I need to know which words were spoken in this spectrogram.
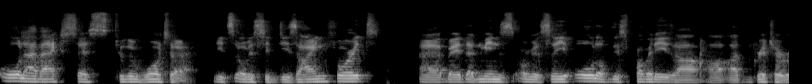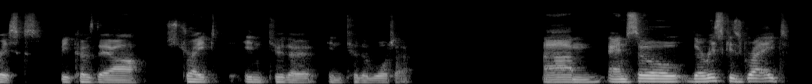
all have access to the water. It's obviously designed for it, uh, but that means obviously all of these properties are, are at greater risks because they are straight into the into the water. Um, and so the risk is great.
